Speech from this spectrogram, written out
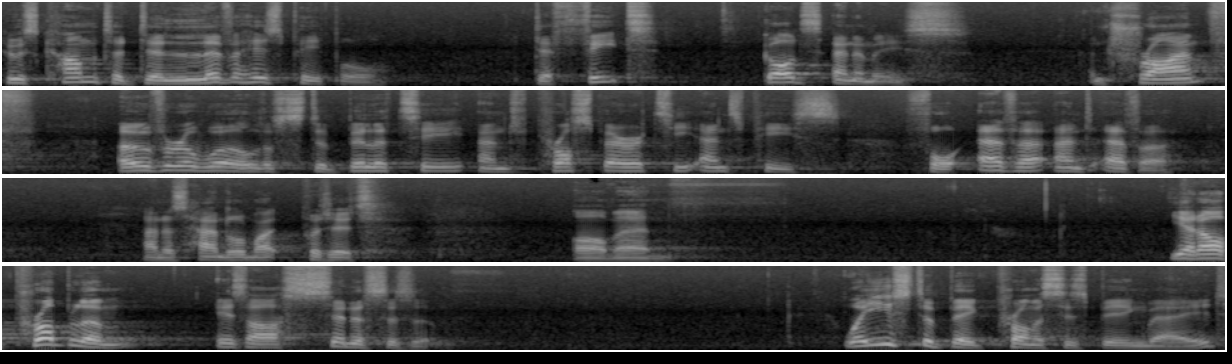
who's come to deliver his people defeat God's enemies, and triumph over a world of stability and prosperity and peace forever and ever. And as Handel might put it, Amen. Yet our problem is our cynicism. We're used to big promises being made.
